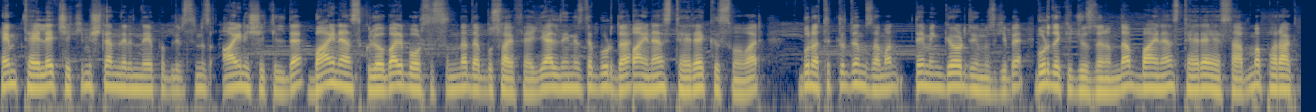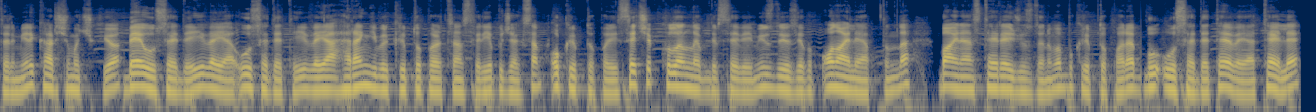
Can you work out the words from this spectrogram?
hem TL çekim işlemlerinde yapabilirsiniz. Aynı şekilde Binance Global borsasında da bu sayfaya geldiğinizde burada Binance TR kısmı var. Buna tıkladığım zaman demin gördüğümüz gibi buradaki cüzdanımdan Binance TR hesabıma para aktarım yeri karşıma çıkıyor. BUSD'yi veya USDT'yi veya herhangi bir kripto para transferi yapacaksam o kripto parayı seçip kullanılabilir seviyemi %100 yapıp onayla yaptığımda Binance TR cüzdanıma bu kripto para bu USDT veya TL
